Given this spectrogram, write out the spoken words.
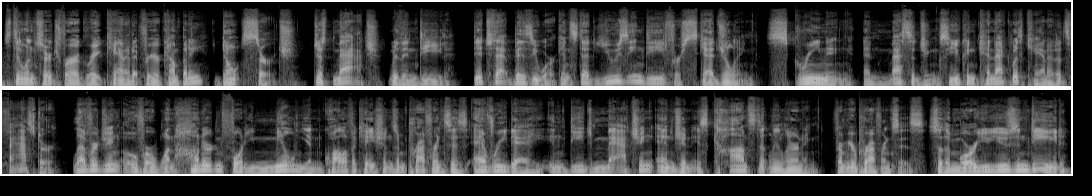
Still in search for a great candidate for your company? Don't search. Just match with Indeed. Ditch that busy work. Instead, use Indeed for scheduling, screening, and messaging so you can connect with candidates faster. Leveraging over 140 million qualifications and preferences every day, Indeed's matching engine is constantly learning from your preferences. So the more you use Indeed,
